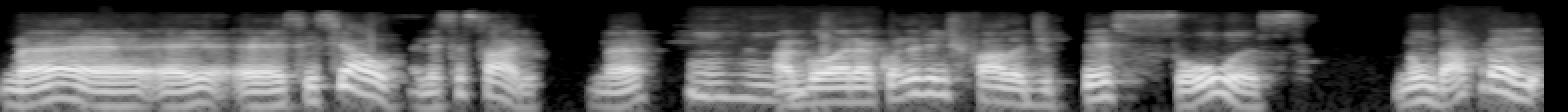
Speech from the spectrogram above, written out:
né, é, é, é essencial, é necessário né? Uhum. Agora, quando a gente fala de pessoas, não dá para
